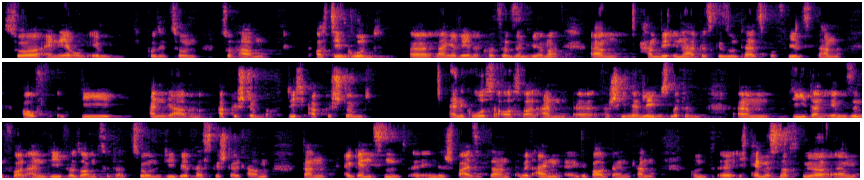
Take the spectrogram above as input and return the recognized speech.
zur Ernährung eben die Position zu haben. Aus dem Grund, äh, lange Rede, kurzer Sinn wie immer, ähm, haben wir innerhalb des Gesundheitsprofils dann auf die Angaben abgestimmt, auf dich abgestimmt, eine große Auswahl an äh, verschiedenen Lebensmitteln, ähm, die dann eben sinnvoll an die Versorgungssituation, die wir festgestellt haben, dann ergänzend äh, in den Speiseplan mit eingebaut werden kann. Und äh, ich kenne es noch früher ähm,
